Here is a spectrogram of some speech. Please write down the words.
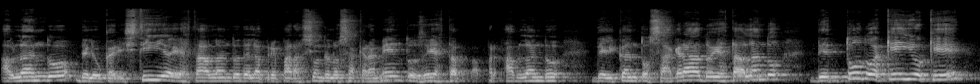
hablando de la Eucaristía, ella está hablando de la preparación de los sacramentos, ella está hablando del canto sagrado, ella está hablando de todo aquello que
